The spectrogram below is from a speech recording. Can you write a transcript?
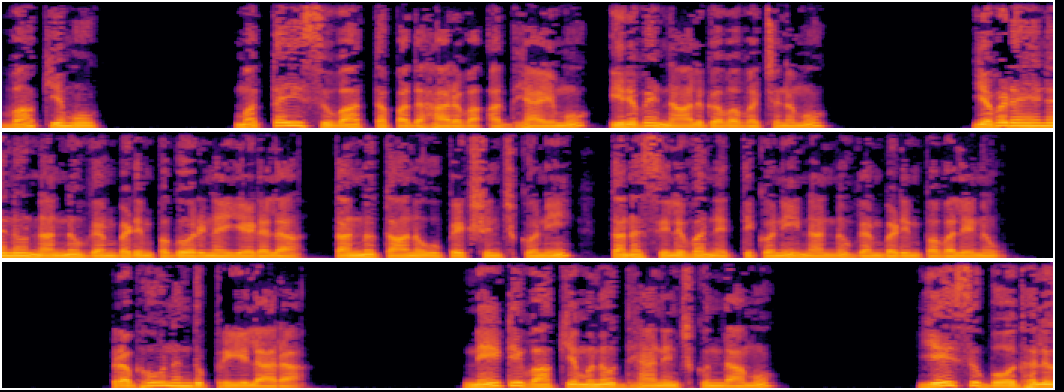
వాక్యము. మత్తయి సువార్త పదహారవ అధ్యాయము ఇరవై నాలుగవ వచనము. ఎవడైనను నన్ను వెంబడింపగోరిన ఏడల తన్ను తాను ఉపేక్షించుకొని తన సిలువ నెత్తికొని నన్ను వెంబడింపవలెను. ప్రభువునందు ప్రియులారా నేటి వాక్యమును ధ్యానించుకుందాము. యేసు బోధలు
